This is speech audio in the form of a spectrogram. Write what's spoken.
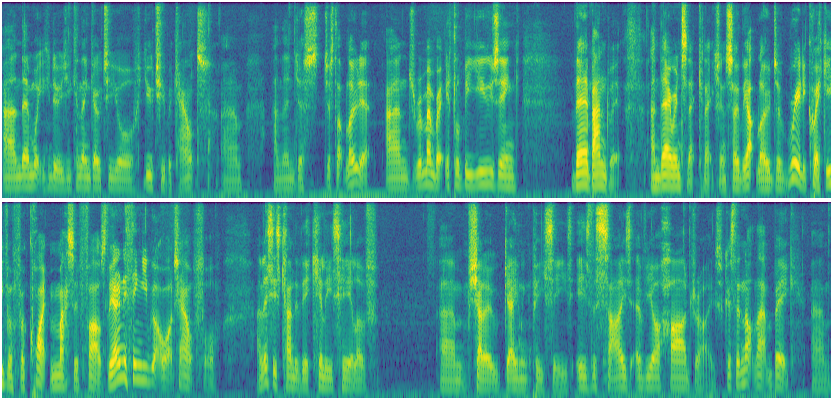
and then what you can do is you can then go to your YouTube account um, and then just just upload it. And remember it'll be using their bandwidth and their internet connection so the uploads are really quick even for quite massive files. The only thing you've got to watch out for and this is kind of the Achilles heel of um, shadow gaming PCs is the size of your hard drives because they're not that big. Um,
